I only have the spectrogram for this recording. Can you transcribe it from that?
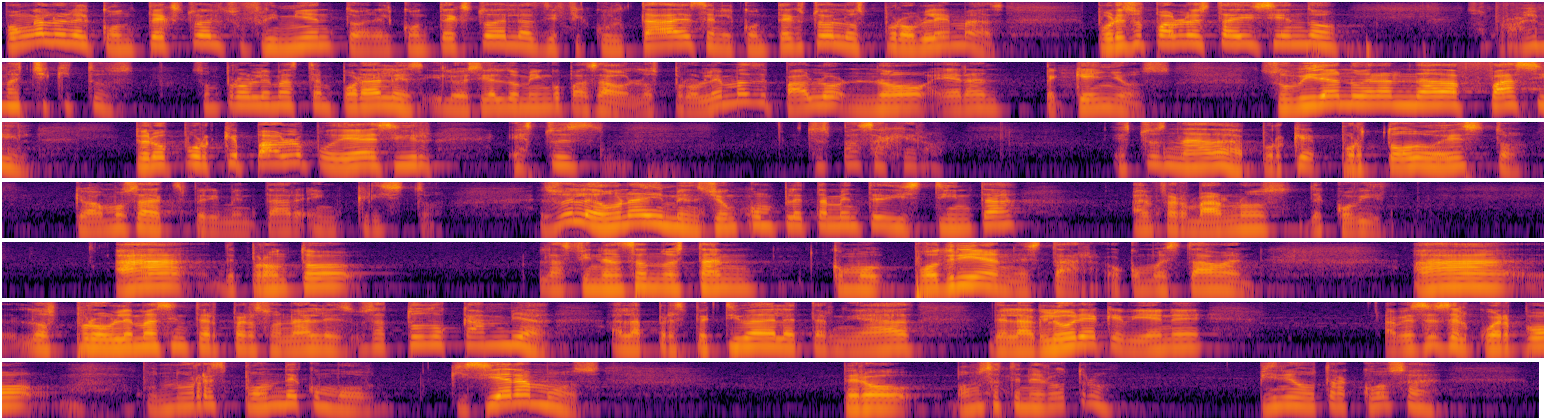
Póngalo en el contexto del sufrimiento, en el contexto de las dificultades, en el contexto de los problemas. Por eso Pablo está diciendo, son problemas chiquitos, son problemas temporales. Y lo decía el domingo pasado, los problemas de Pablo no eran pequeños, su vida no era nada fácil. Pero ¿por qué Pablo podía decir, esto es, esto es pasajero? Esto es nada. ¿Por qué? Por todo esto que vamos a experimentar en Cristo. Eso le da una dimensión completamente distinta a enfermarnos de COVID. Ah, de pronto las finanzas no están como podrían estar o como estaban. Ah, los problemas interpersonales. O sea, todo cambia a la perspectiva de la eternidad, de la gloria que viene. A veces el cuerpo pues, no responde como quisiéramos, pero vamos a tener otro. Viene otra cosa.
